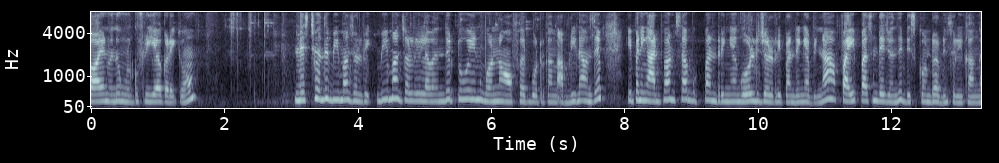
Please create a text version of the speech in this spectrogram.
காயின் வந்து உங்களுக்கு ஃப்ரீயாக கிடைக்கும். நெக்ஸ்ட் வந்து பீமா ஜுவல்லரி பீமா ஜுவல்லரியில் வந்து டூ இன் ஒன் ஆஃபர் போட்டிருக்காங்க. அப்படின்னா வந்து இப்போ நீங்கள் அட்வான்ஸாக புக் பண்ணுறீங்க கோல்டு ஜுவல்லரி பண்ணுறீங்க அப்படின்னா ஃபைவ் பர்சன்டேஜ் வந்து டிஸ்கவுண்ட் அப்படின்னு சொல்லியிருக்காங்க.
